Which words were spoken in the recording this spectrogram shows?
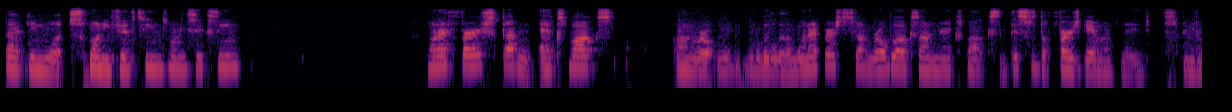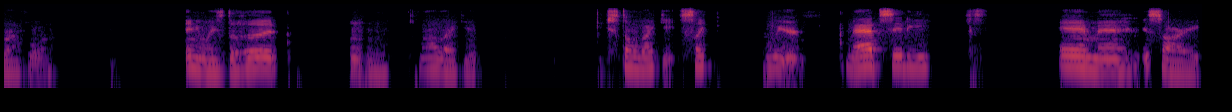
back in what 2015 2016 when i first got an xbox on Ro- when i first got roblox on an xbox this was the first game i played speedrun 4 anyways the hood mm-mm, i don't like it. I just don't like it. It's like weird. Mad city. And man it's alright.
